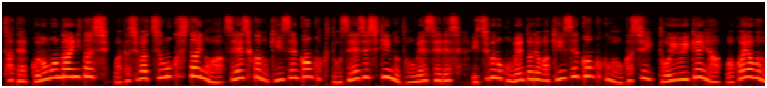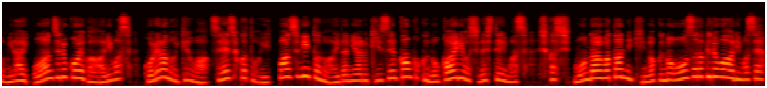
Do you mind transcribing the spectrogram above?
さて、この問題に対し、私が注目したいのは、政治家の金銭感覚と政治資金の透明性です。一部のコメントでは金銭感覚はおかしいという意見や和歌山の未来を案じる声があります。これらの意見は政治家と一般市民との間にある金銭感覚の乖離を示しています。しかし問題は単に金額の大さらけではありません。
